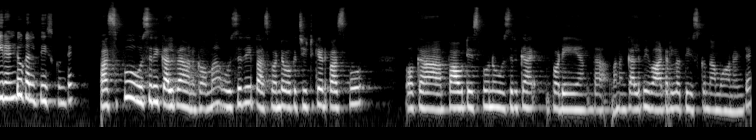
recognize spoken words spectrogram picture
ఈ రెండు కలిపి తీసుకుంటే? పసుపు ఉసిరి కలిపామనుకోమా ఉసిరి పసుపు అంటే ఒక చిటికెడు పసుపు ఒక పావు టీ స్పూన్ ఉసిరికాయ పొడి అంతా మనం కలిపి వాటర్లో తీసుకున్నాము అని అంటే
